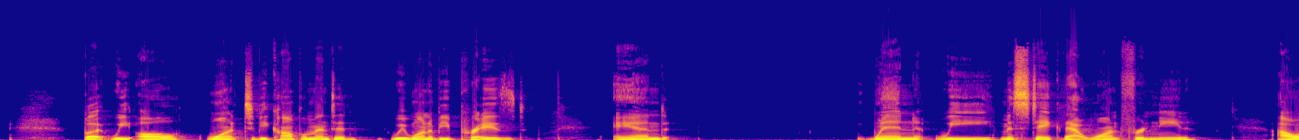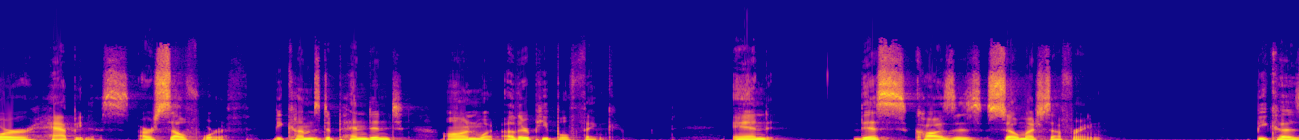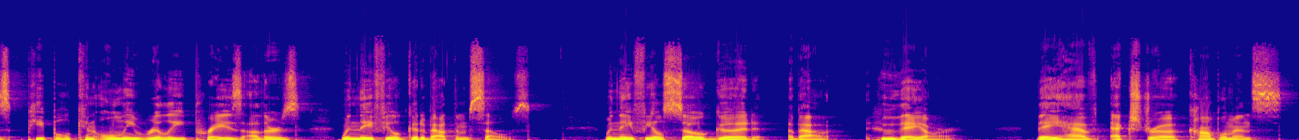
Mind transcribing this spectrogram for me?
but we all want to be complimented. We want to be praised. And when we mistake that want for need, our happiness, our self worth becomes dependent on what other people think. And this causes so much suffering because people can only really praise others when they feel good about themselves. When they feel so good about who they are, they have extra compliments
